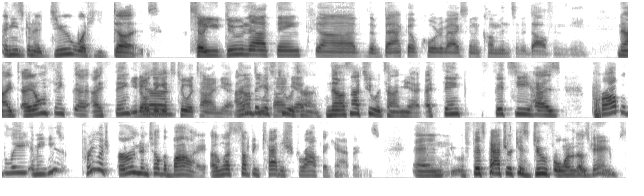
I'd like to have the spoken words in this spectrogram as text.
and he's going to do what he does. So you do not think uh, the backup quarterback is going to come into the Dolphins game? No, I, I don't think that. I think You don't think uh, it's Tua time yet? I don't think it's Tua time. No, it's not Tua time yet. I think Fitzy has probably. I mean, he's pretty much earned until the bye, unless something catastrophic happens, and Mm. Fitzpatrick is due for one of those games.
